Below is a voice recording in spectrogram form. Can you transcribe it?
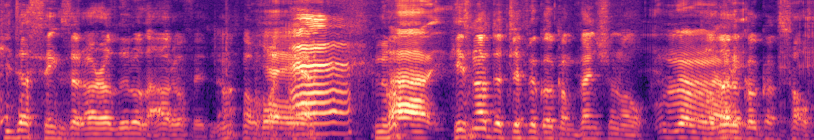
he does things that are a little out of it, no? Yeah, No? Uh, He's not the typical conventional No, no, no. political consultant.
